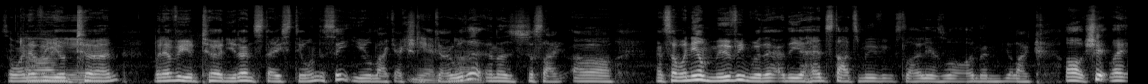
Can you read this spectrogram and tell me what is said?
So whenever Oh, you yeah. turn, whenever you turn, you don't stay still in the seat. You like actually Yeah, go with it, and it's just like oh. And so when you're moving with it, your head starts moving slowly as well, and then you're like, "Oh shit, wait!"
